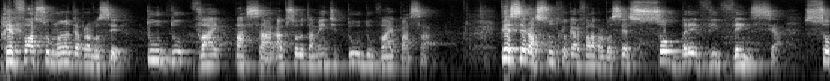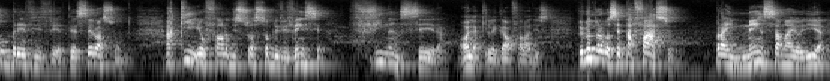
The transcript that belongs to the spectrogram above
Reforço o mantra para você: tudo vai passar, absolutamente tudo vai passar. Terceiro assunto que eu quero falar para você é sobrevivência. Sobreviver. Terceiro assunto. Aqui eu falo de sua sobrevivência financeira. Olha que legal falar disso. Pergunto para você, tá fácil? Para a imensa maioria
